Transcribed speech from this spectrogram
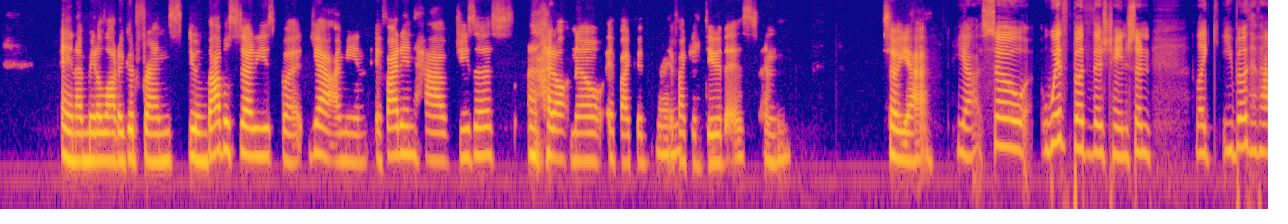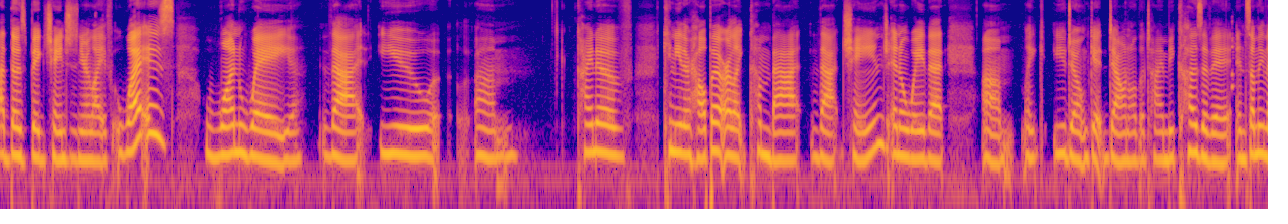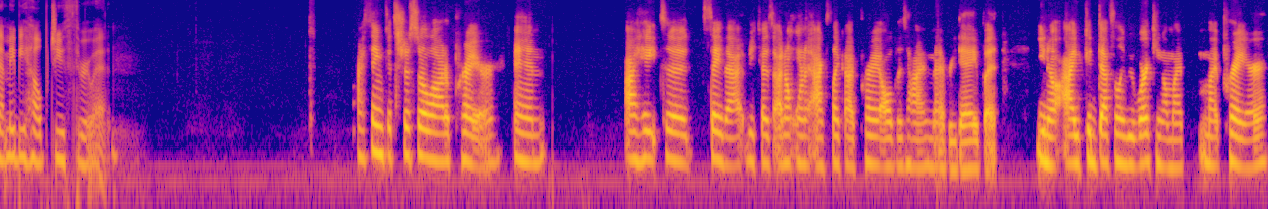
and I've made a lot of good friends doing Bible studies. But yeah, I mean, if I didn't have Jesus, I don't know if I could if I could do this. And so yeah, Yeah. So with both of those changes, so like you both have had those big changes in your life. What is one way that you um kind of can either help it or like combat that change in a way that um like you don't get down all the time because of it and something that maybe helped you through it. I think it's just a lot of prayer. And I hate to say that because I don't want to act like I pray all the time every day, but you know, I could definitely be working on my my prayer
